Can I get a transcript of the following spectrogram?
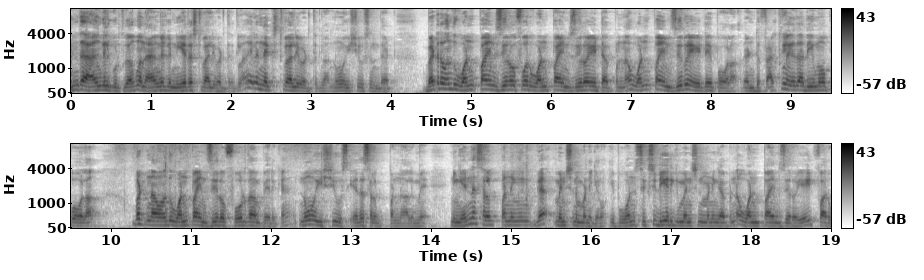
எந்த ஆங்கிள் கொடுத்துருக்காங்க அந்த ஆங்கிளுக்கு நியரஸ்ட் வேல்யூ எடுத்துக்கலாம் இல்லை நெக்ஸ்ட் வேல்யூ எடுத்துக்கலாம். No issues in that better வந்து one point zero four one point zero eight அப்படின்னா ஒன் பாயிண்ட் ஜீரோ எயிட்டே போகலாம். ரெண்டு ஃபேக்டரில் எது அதிகமாக போகலாம். பட் நான் வந்து ஒன் பாயிண்ட் ஜீரோ ஃபோர் தான் போயிருக்கேன். நோ இஷ்யூஸ் எதை செலக்ட் பண்ணாலுமே. நீங்கள் என்ன செலக்ட் பண்ணீங்க மென்ஷன் பண்ணிக்கணும். இப்போ ஒன் சிக்ஸ்டி டிகிரிக்கு மென்ஷன் பண்ணீங்க அப்படின்னா one point zero eight for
